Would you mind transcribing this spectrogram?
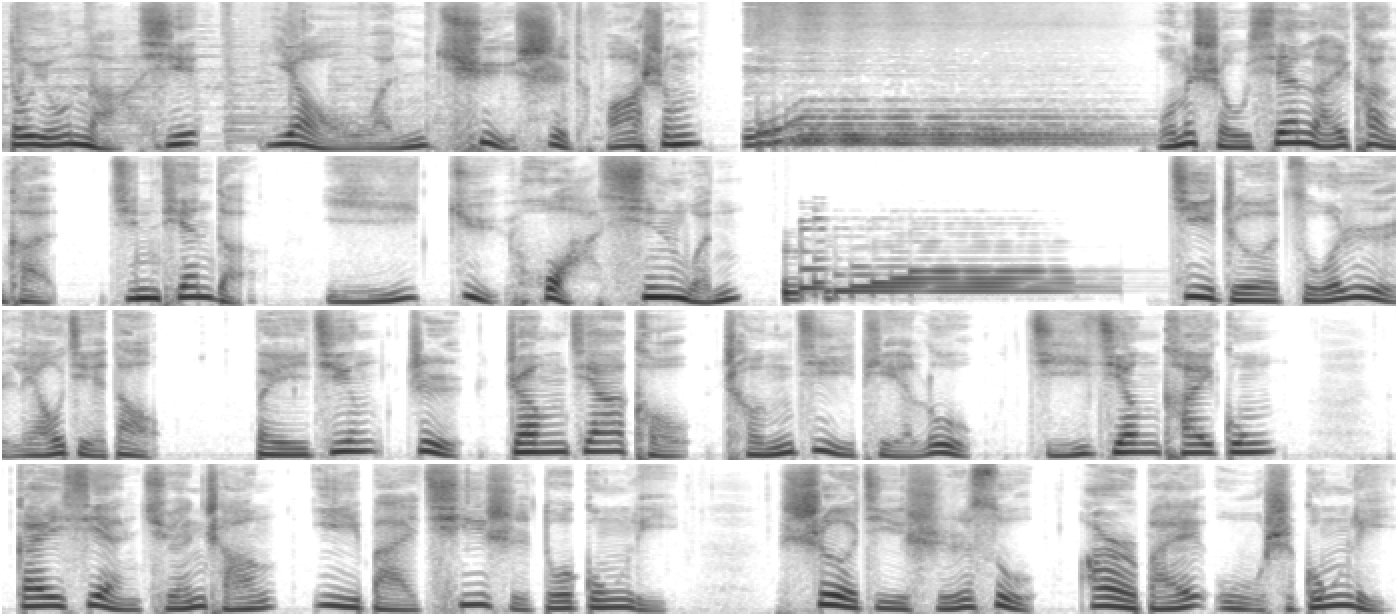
都有哪些要闻趣事的发生。我们首先来看看今天的一句话新闻。记者昨日了解到，北京至张家口城际铁路即将开工，该线全长一百七十多公里，设计时速二百五十公里。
